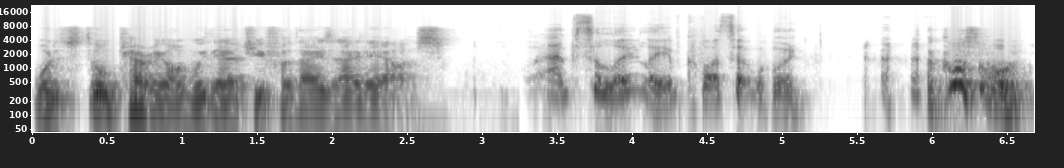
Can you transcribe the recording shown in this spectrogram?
would it still carry on without you for those eight hours? Absolutely, of course it would. Of course it would.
